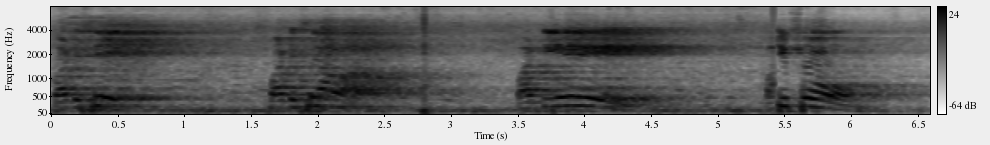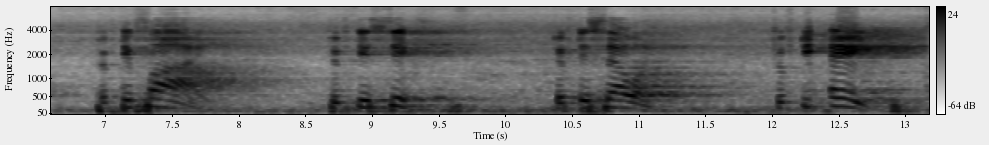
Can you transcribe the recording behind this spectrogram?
forty-six, forty-seven, forty-eight, fifty-four. 55, 56, 57, 58,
